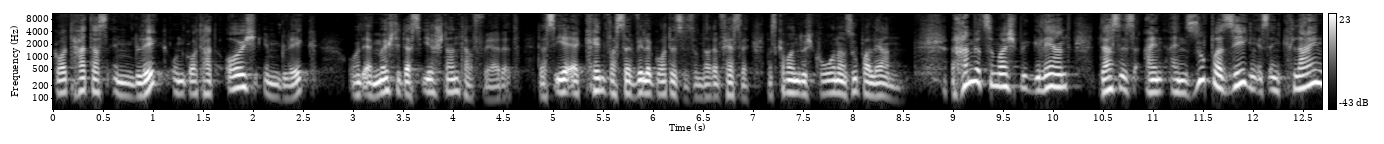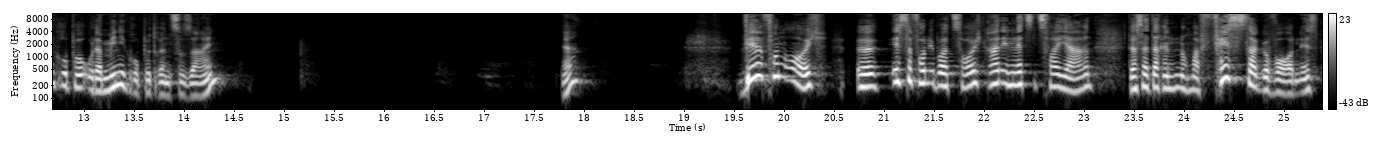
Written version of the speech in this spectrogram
Gott hat das im Blick und Gott hat euch im Blick und er möchte, dass ihr standhaft werdet, dass ihr erkennt, was der Wille Gottes ist und darin fest werdet. Das kann man durch Corona super lernen. Haben wir zum Beispiel gelernt, dass es ein, ein super Segen ist, in Kleingruppe oder Minigruppe drin zu sein? Ja? Wer von euch äh, ist davon überzeugt, gerade in den letzten zwei Jahren, dass er darin nochmal fester geworden ist?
